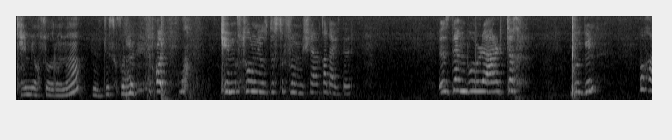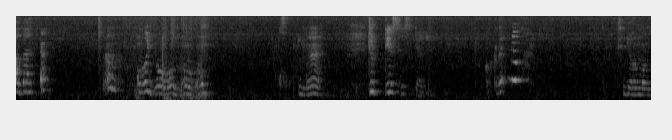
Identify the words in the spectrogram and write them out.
Kemik sorunu yüzde sıfır mı? Ay, uh, yüzde sıfırmış arkadaşlar. Yüzden burada artık bugün bu kadar. Ay, Korktum he. Cırt diye ses geldi. Akrep mi var? Silahımı zaman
